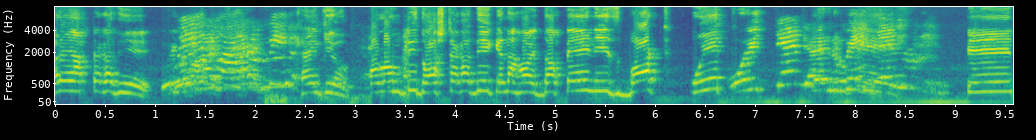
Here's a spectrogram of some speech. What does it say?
আরে এক টাকা দিয়ে। থ্যাংক ইউ কলমটি দশ টাকা দিয়ে কেনা হয়। The pen is bought with ten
